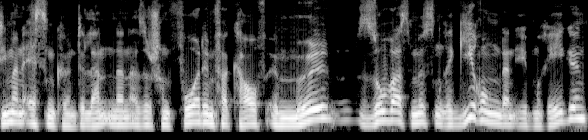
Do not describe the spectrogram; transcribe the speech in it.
die man essen könnte, landen dann also schon vor dem Verkauf im Müll. Sowas müssen Regierungen dann eben regeln.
